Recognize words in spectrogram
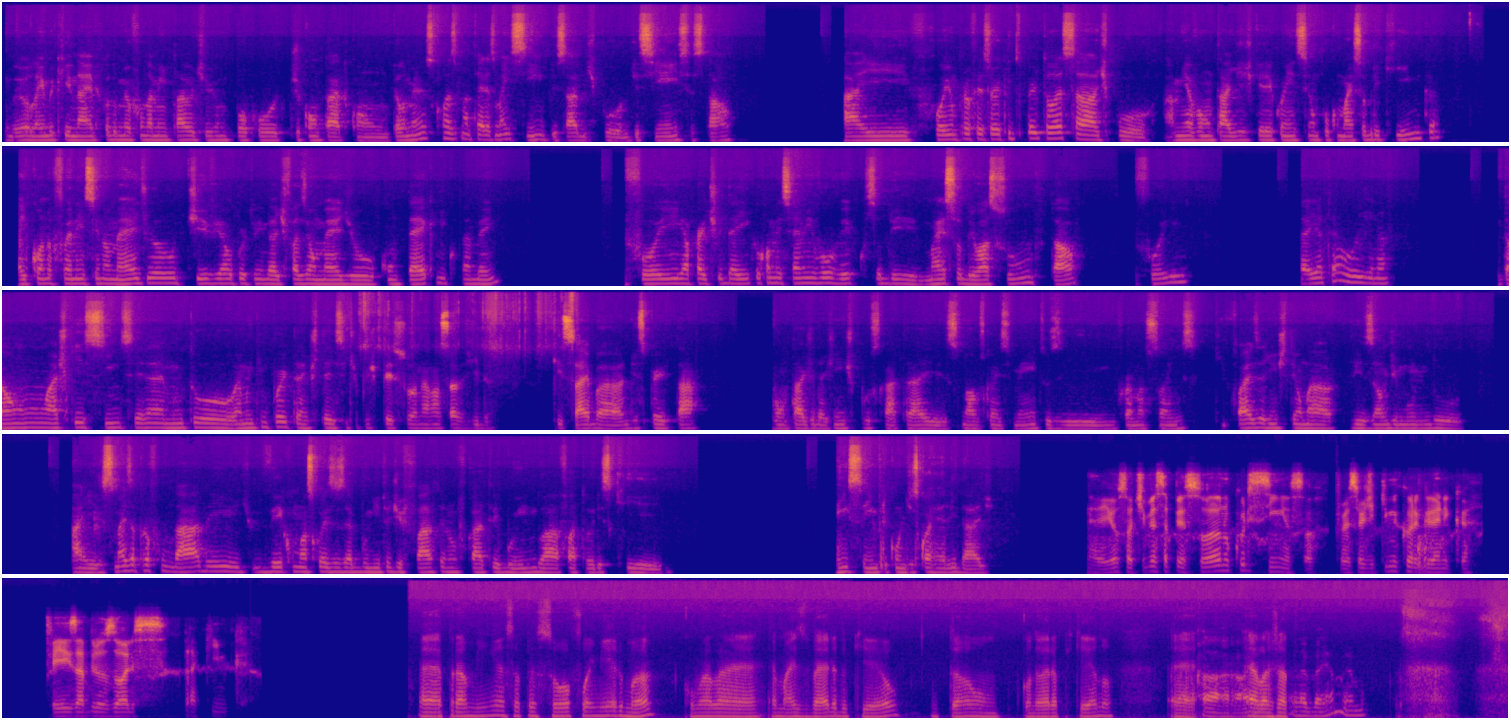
Eu lembro que na época do meu fundamental eu tive um pouco de contato com, pelo menos com as matérias mais simples, sabe? Tipo, de ciências e tal. Aí foi um professor que despertou essa, tipo, a minha vontade de querer conhecer um pouco mais sobre química. Aí quando foi no ensino médio, eu tive a oportunidade de fazer um médio com técnico também. Foi a partir daí que eu comecei a me envolver sobre mais sobre o assunto tal. Foi daí até hoje, né? Então, acho que sim, é muito, é muito importante ter esse tipo de pessoa na nossa vida que saiba despertar vontade da gente buscar atrás novos conhecimentos e informações que faz a gente ter uma visão de mundo mais, mais aprofundada e ver como as coisas é bonita de fato e não ficar atribuindo a fatores que nem sempre condiz com a realidade. É, eu só tive essa pessoa no cursinho só. Professor de Química Orgânica. Fez abrir os olhos pra Química. É, pra mim essa pessoa foi minha irmã, como ela é, é mais velha do que eu, então quando eu era pequeno, é, Caralho, ela já ela é velha mesmo.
